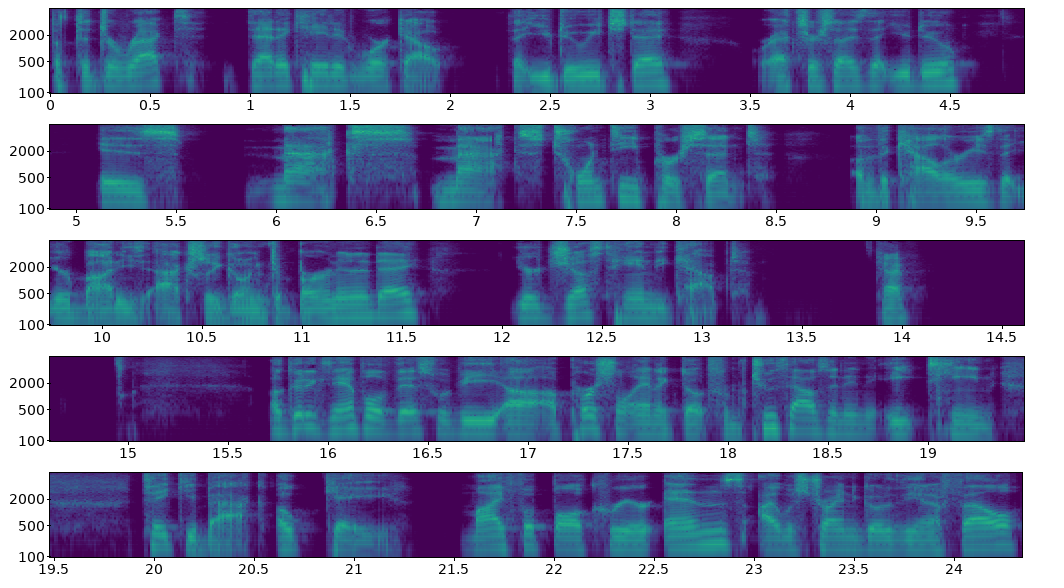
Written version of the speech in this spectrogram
But the direct, dedicated workout that you do each day or exercise that you do is max, max 20% of the calories that your body's actually going to burn in a day. You're just handicapped. Okay. A good example of this would be uh, a personal anecdote from 2018. Take you back. Okay. My football career ends. I was trying to go to the NFL.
